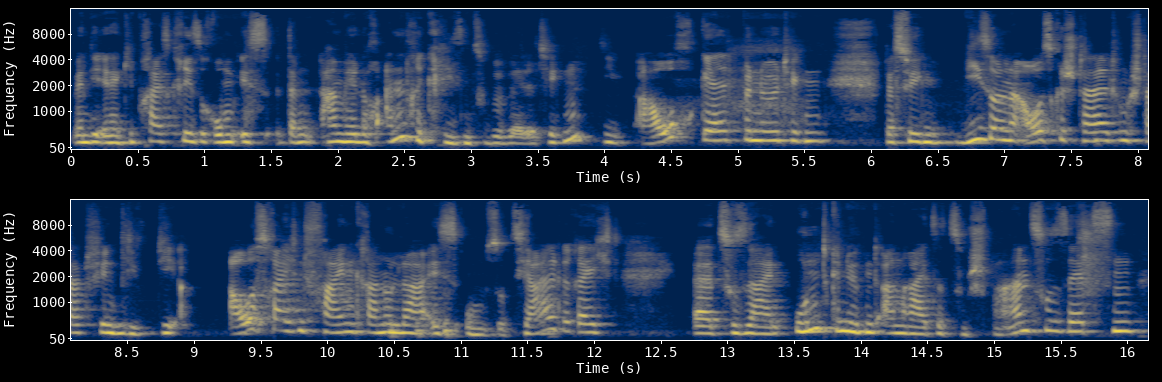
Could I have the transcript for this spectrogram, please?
wenn die Energiepreiskrise rum ist, dann haben wir noch andere Krisen zu bewältigen, die auch Geld benötigen. Deswegen, wie soll eine Ausgestaltung stattfinden, die, die ausreichend feingranular ist, um sozial gerecht äh, zu sein und genügend Anreize zum Sparen zu setzen,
